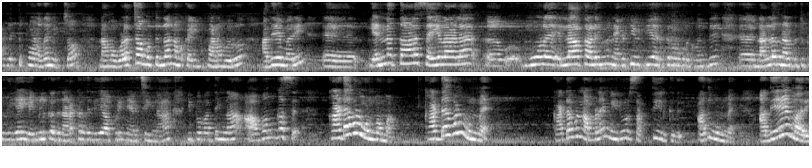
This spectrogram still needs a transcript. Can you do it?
அழுத்து போனதை மிச்சம். நம்ம உழைச்சா மட்டும்தான் நம்ம கைக்கு பணம் வரும். அதே மாதிரி அஹ், எண்ணத்தால செயலால மூளை எல்லாத்தாலையுமே நெகட்டிவிட்டியா இருக்கிறவங்களுக்கு வந்து நல்லது நடந்துட்டு இருக்குது ஏன் எங்களுக்கு அது நடக்கிறது இல்லையா அப்படின்னு நினச்சிங்கன்னா இப்போ பார்த்தீங்கன்னா அவங்க கடவுள் உண்மைமா கடவுள் உண்மை. கடவுள் நம்மளே மீறி ஒரு சக்தி இருக்குது. அது உண்மை. அதே மாதிரி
